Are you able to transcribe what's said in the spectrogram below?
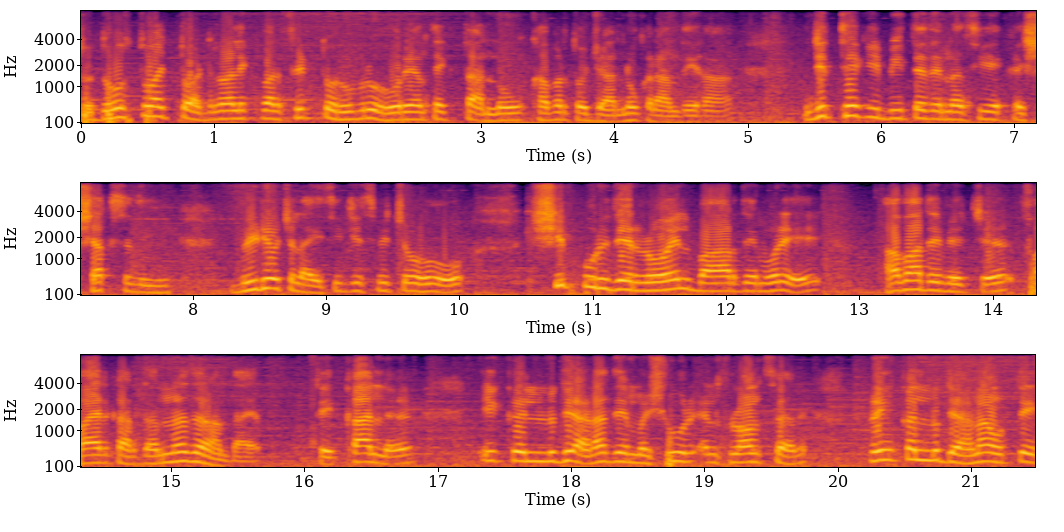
ਸੋ ਦੋਸਤੋ, ਅੱਜ ਤੁਹਾਡੇ ਨਾਲ ਇੱਕ ਵਾਰ ਫਿਰ ਤੋਂ ਰੂਬਰੂ ਹੋ ਰਹੇ ਹਾਂ ਤੇ ਇੱਕ ਤੁਹਾਨੂੰ ਖਬਰ ਤੋਂ ਜਾਣੂ ਕਰਾਉਂਦੇ ਹਾਂ, ਜਿੱਥੇ ਕਿ ਬੀਤੇ ਦਿਨ ਅਸੀਂ ਇੱਕ ਸ਼ਖਸ ਦੀ ਵੀਡੀਓ ਚਲਾਈ ਸੀ, ਜਿਸ ਵਿੱਚ ਉਹ ਸ਼ਿਵਪੁਰੀ ਦੇ ਰਾਇਲ ਬਾਰ ਦੇ ਮੂਹਰੇ ਹਵਾ ਦੇ ਵਿੱਚ ਫਾਇਰ ਕਰਦਾ ਨਜ਼ਰ ਆਉਂਦਾ ਹੈ ਤੇ ਕੱਲ ਇੱਕ ਲੁਧਿਆਣਾ ਦੇ ਮਸ਼ਹੂਰ ਇਨਫਲੂਐਂਸਰ ਪ੍ਰਿੰਕਲ ਲੁਧਿਆਣਾ ਉੱਤੇ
